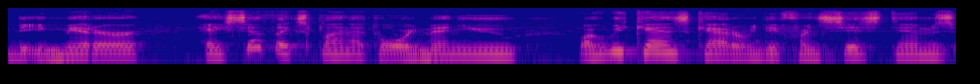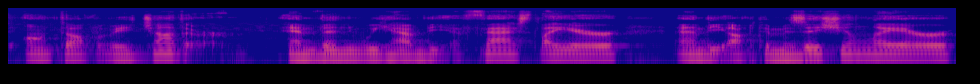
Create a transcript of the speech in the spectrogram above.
the emitter, a self-explanatory menu where we can scatter different systems on top of each other, and then we have the effects layer and the optimization layer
